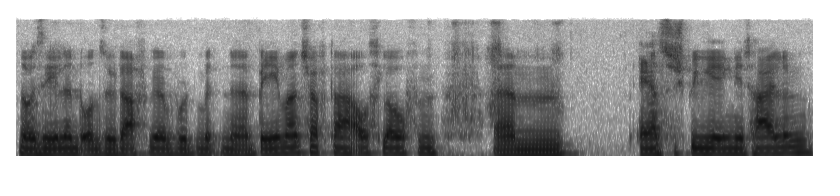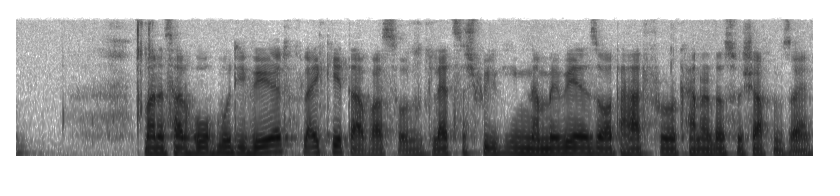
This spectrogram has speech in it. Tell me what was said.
Neuseeland und Südafrika wird mit einer B-Mannschaft da auslaufen. Ähm, erstes Spiel gegen Italien, man ist halt hoch motiviert, vielleicht geht da was. Und letztes Spiel gegen Namibia sollte halt für Kanada zu schaffen sein.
